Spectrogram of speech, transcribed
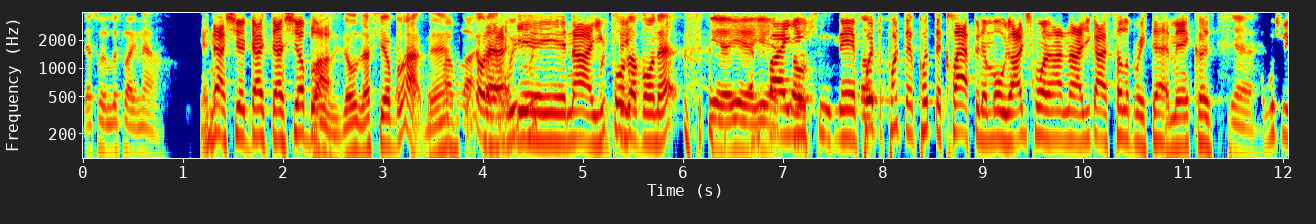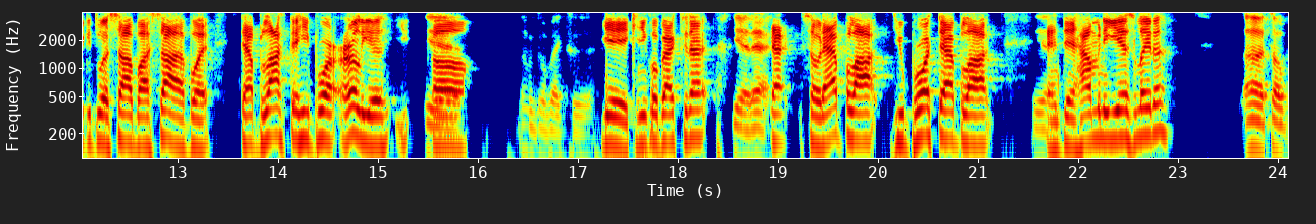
that's what it looks like now. And that's your that, that's your block. Those, those that's your block, man. block. We know So that. that- We, yeah, we, yeah, nah, you we pulled see- up on that. Yeah, yeah, yeah. Everybody So- YouTube, man, so- put the put the put the clapping emoji. I just want to nah, you guys celebrate that, man, because yeah. I wish we could do it side by side. But that block that he brought earlier, you, Yeah. uh, Let me go back to it. yeah, can you go back to that? Yeah, that. That so that block you brought that block, yeah. and then how many years later? Uh, so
